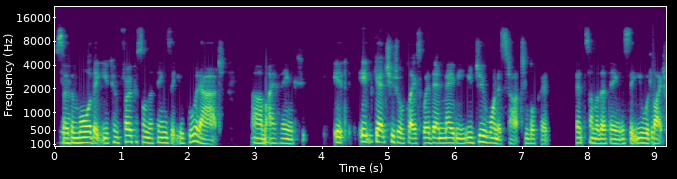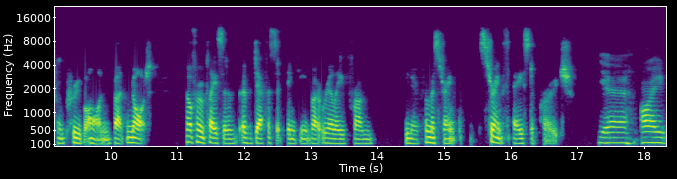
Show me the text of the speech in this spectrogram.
So yeah. the more that you can focus on the things that you're good at, um, I think it it gets you to a place where then maybe you do want to start to look at at some of the things that you would like to improve on, but not not from a place of, of deficit thinking, but really from you know from a strength strength based approach. Yeah, I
